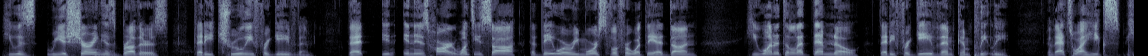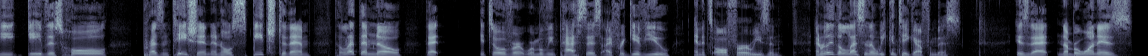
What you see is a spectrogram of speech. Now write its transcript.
He was reassuring his brothers that he truly forgave them. That in in his heart, once he saw that they were remorseful for what they had done, he wanted to let them know that he forgave them completely and that's why he he gave this whole presentation and whole speech to them to let them know that it's over, we're moving past this, I forgive you, and it's all for a reason. And really the lesson that we can take out from this is that number 1 is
